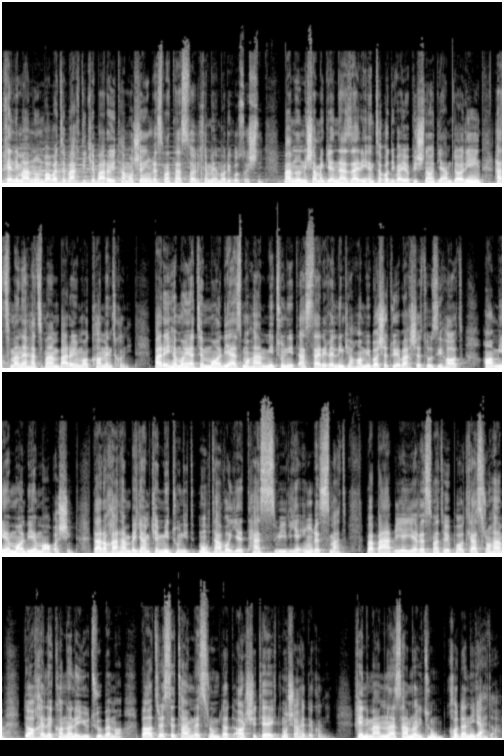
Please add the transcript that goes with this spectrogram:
خیلی ممنون بابت وقتی که برای تماشای این قسمت از تاریخ معماری گذاشتین. ممنون میشم اگه نظری انتقادی و یا پیشنهادی هم دارین حتما حتما برای ما کامنت کنین. برای حمایت مالی از ما هم می‌تونید از طریق لینک هامی باشه توی بخش توضیحات. حامی مالی ما باشین. در آخر هم بگم که می‌تونید محتوای تصویری این قسمت و بقیه قسمت های پادکست رو هم داخل کانال یوتیوب ما به آدرس timelessroom.architect مشاهده کنید. خیلی ممنون از همراهیتون. خدا نگهدار.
